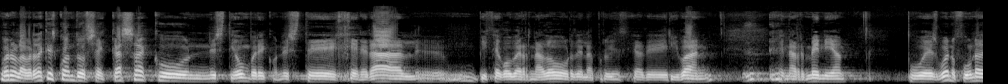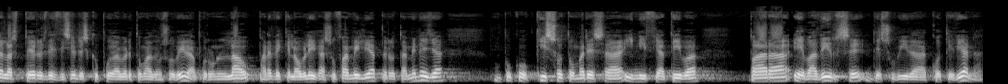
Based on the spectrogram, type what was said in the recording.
Bueno, la verdad que es cuando se casa con este hombre, con este general, eh, un vicegobernador de la provincia de Eriván, en Armenia, pues bueno, fue una de las peores decisiones que pudo haber tomado en su vida. Por un lado, parece que la obliga a su familia, pero también ella un poco quiso tomar esa iniciativa para evadirse de su vida cotidiana.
